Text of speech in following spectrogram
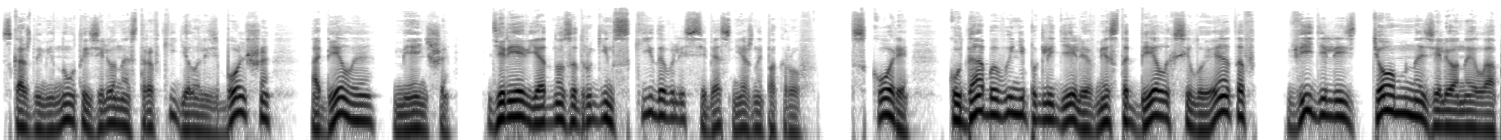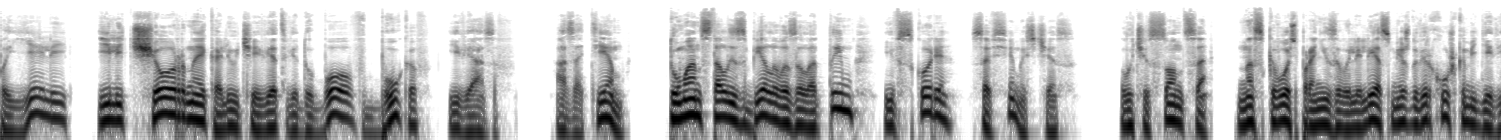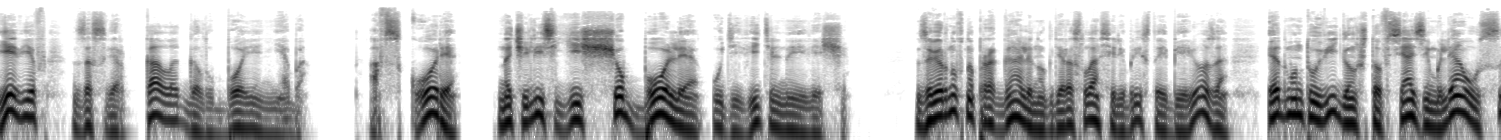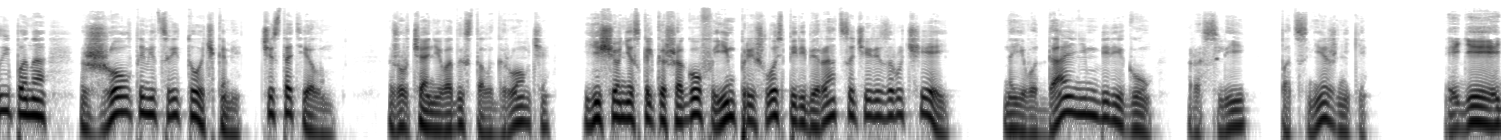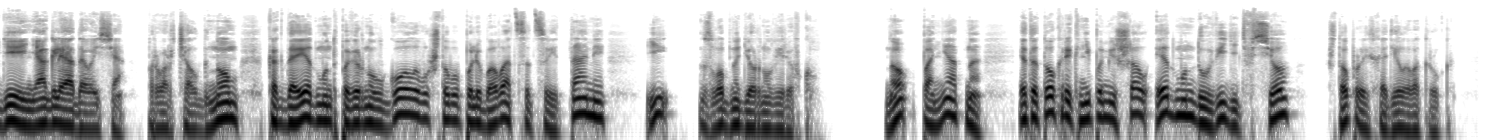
С каждой минутой зеленые островки делались больше, а белые — меньше. Деревья одно за другим скидывали с себя снежный покров. Вскоре, куда бы вы ни поглядели, вместо белых силуэтов виделись темно-зеленые лапы елей или черные колючие ветви дубов, буков и вязов. А затем туман стал из белого золотым и вскоре совсем исчез. Лучи солнца насквозь пронизывали лес, между верхушками деревьев засверкало голубое небо. А вскоре начались еще более удивительные вещи. Завернув на прогалину, где росла серебристая береза, Эдмунд увидел, что вся земля усыпана желтыми цветочками, чистотелом. Журчание воды стало громче. Еще несколько шагов, им пришлось перебираться через ручей. На его дальнем берегу росли подснежники. — Иди, иди, не оглядывайся, — проворчал гном, когда Эдмунд повернул голову, чтобы полюбоваться цветами, и злобно дернул веревку. Но, понятно, этот окрик не помешал Эдмунду увидеть все, что происходило вокруг.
